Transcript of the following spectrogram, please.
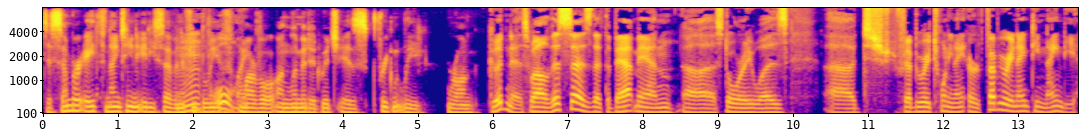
December 8th, 1987, if you Mm, believe oh Marvel Unlimited, which is frequently wrong. Goodness. Well, this says that the Batman uh, story was uh, February 29 or February 1990.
